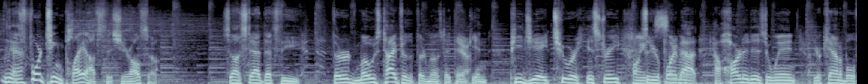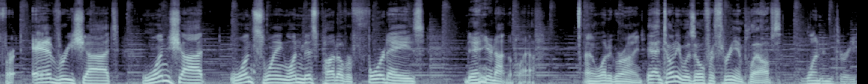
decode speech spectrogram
Yeah. That's 14 playoffs this year, also. So, stat that's the third most, tied for the third most, I think, Yeah. in PGA Tour history. Point so, your point summer. about how hard it is to win, you're accountable for every shot. One shot, one swing, one missed putt over four days, then you're not in the playoff. And what a grind. Yeah, and Tony was 0 for 3 in playoffs. One and three.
